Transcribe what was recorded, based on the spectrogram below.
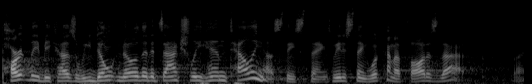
Partly because we don't know that it's actually him telling us these things. We just think, what kind of thought is that? Right?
